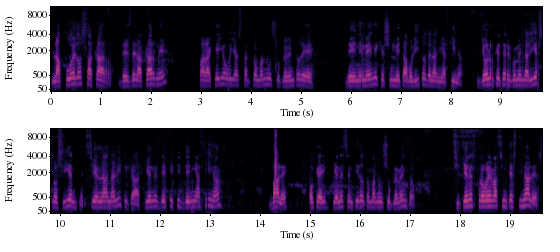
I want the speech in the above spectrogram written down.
la puedo sacar desde la carne, ¿para qué yo voy a estar tomando un suplemento de, de NMN, que es un metabolito de la niacina? Yo lo que te recomendaría es lo siguiente. Si en la analítica tienes déficit de niacina, vale, ok, tiene sentido tomar un suplemento. Si tienes problemas intestinales,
